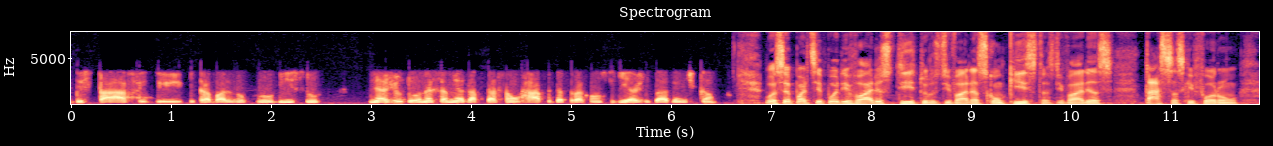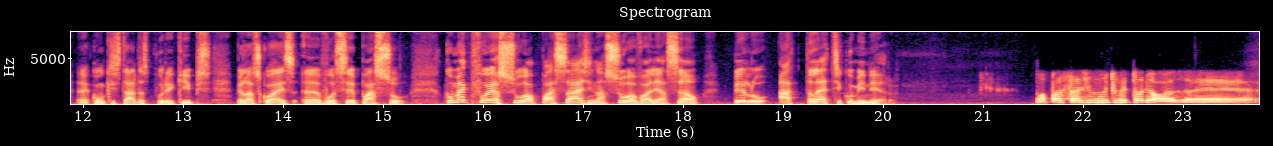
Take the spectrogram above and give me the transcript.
do staff de, que trabalha no clube. Isso me ajudou nessa minha adaptação rápida para conseguir ajudar dentro de campo. Você participou de vários títulos, de várias conquistas, de várias taças que foram eh, conquistadas por equipes pelas quais eh, você passou. Como é que foi a sua passagem, na sua avaliação, pelo Atlético Mineiro? Uma passagem muito vitoriosa, é,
